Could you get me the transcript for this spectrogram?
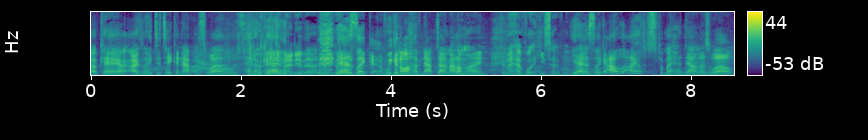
okay, I, would like to take a nap as well. Is that okay? Can I do that? yeah, it's like we can all have nap time. I don't mind. Can I have what he's having? Yeah, it's like I'll, I'll just put my head down as well.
